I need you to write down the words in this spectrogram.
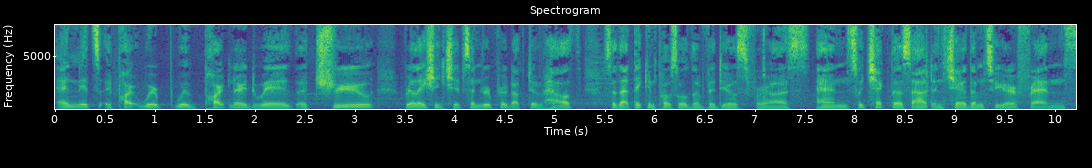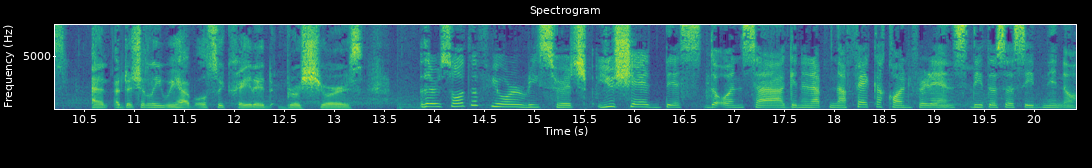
And it's a part we're we've partnered with a True Relationships and Reproductive Health so that they can post all the videos for us. And so check those out and share them to your friends. And additionally, we have also created brochures. The result of your research, you shared this doon sa ginanap na FECCA conference dito sa Sydney, no?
